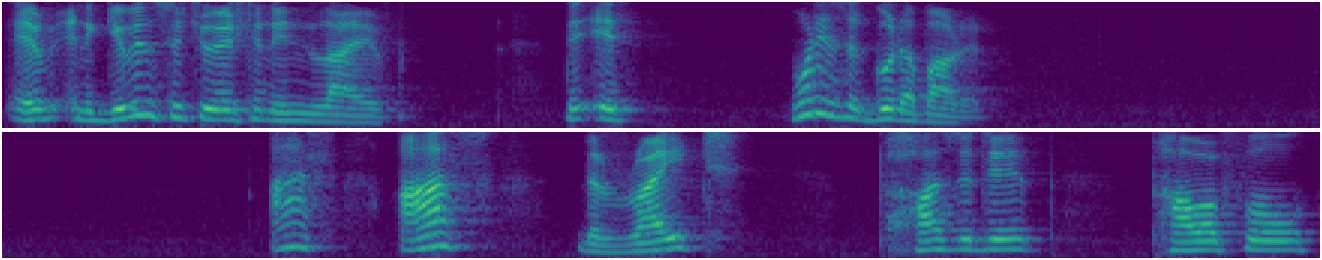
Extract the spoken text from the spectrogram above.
in a given situation in life, there is, what is good about it? Ask, ask the right, positive, powerful,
